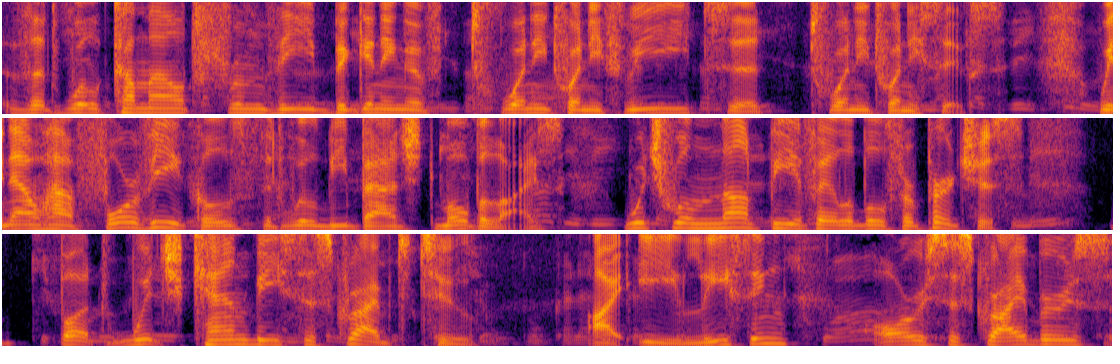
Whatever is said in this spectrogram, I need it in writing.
that will come out from the beginning of 2023 to 2026. We now have four vehicles that will be badged Mobilize, which will not be available for purchase, but which can be subscribed to, i.e., leasing, or subscribers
